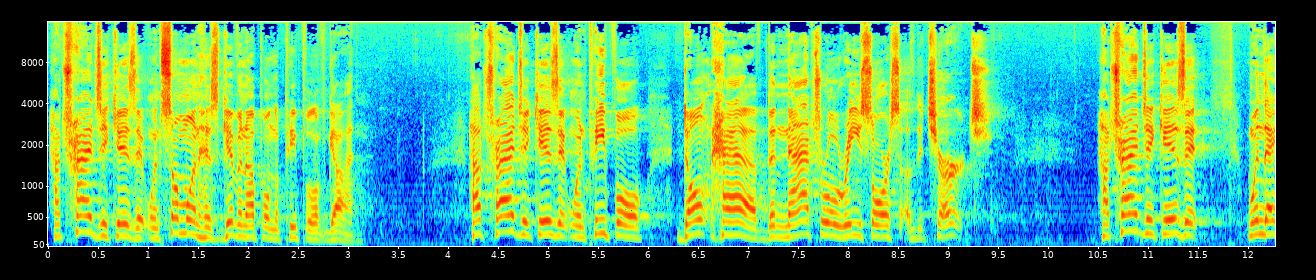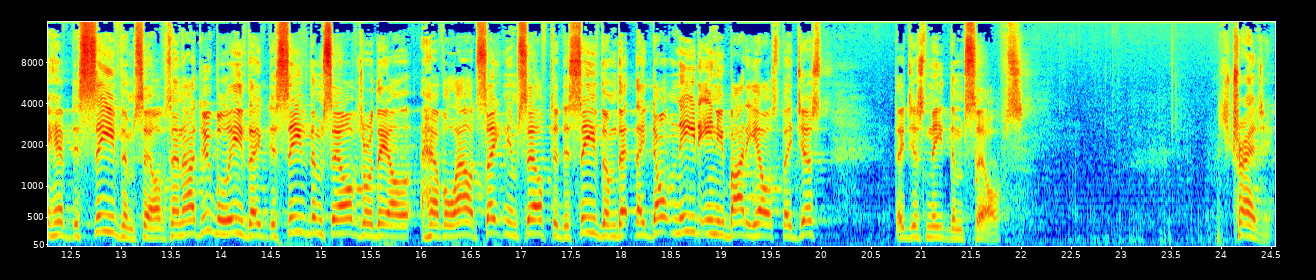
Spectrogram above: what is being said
how tragic is it when someone has given up on the people of God? How tragic is it when people don't have the natural resource of the church? How tragic is it when they have deceived themselves? And I do believe they've deceived themselves or they have allowed Satan himself to deceive them that they don't need anybody else, they just, they just need themselves. It's tragic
